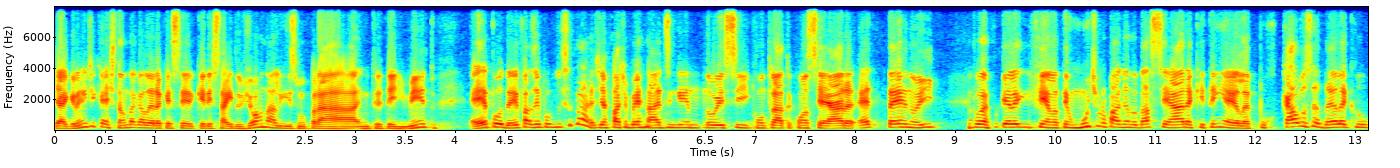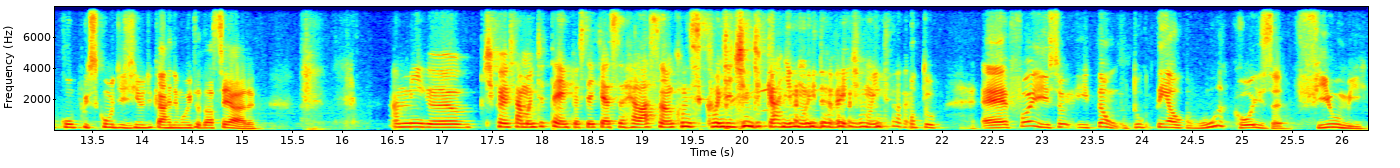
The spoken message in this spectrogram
E a grande questão da galera querer, querer sair do jornalismo para entretenimento é poder fazer publicidade. E a Fátima Bernardes enganou esse contrato com a Seara eterno aí. É porque, ela, enfim, ela tem um monte de propaganda da Seara que tem ela. É por causa dela que eu compro escondidinho de carne moída da Seara. Amigo, eu te conheço há muito tempo. Eu sei que essa relação com escondidinho de carne moída vem de muito antes. É, foi isso. Então, tu tem alguma coisa, filme,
